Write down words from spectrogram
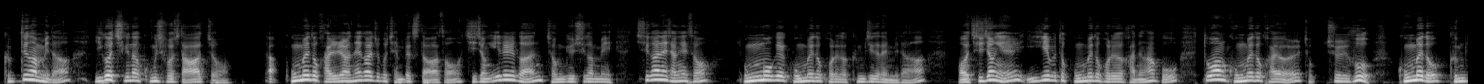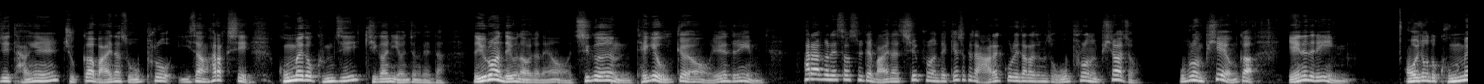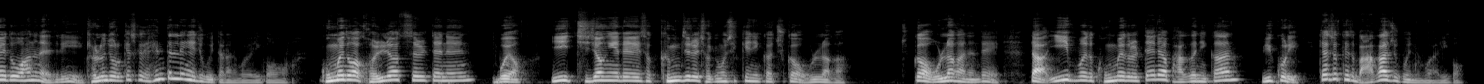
급등합니다. 이거 지금 난 공시 벌써 나왔죠. 자, 공매도 관련해가지고 젠백스 나와서 지정 1일간 정규 시간 및 시간의 장에서 종목의 공매도 거래가 금지가 됩니다. 어, 지정일 2일부터 공매도 거래가 가능하고 또한 공매도 가열 적출 후 공매도 금지 당일 주가 마이너스 5% 이상 하락 시 공매도 금지 기간이 연장된다. 자, 이러한 내용 나오잖아요. 지금 되게 웃겨요. 얘네들이 하락을 했었을 때 마이너스 7%인데 계속해서 아래 꼬리 달아주면서 5%는 피하죠. 5%는 피해요. 그러니까 얘네들이 어느 정도 공매도 하는 애들이 결론적으로 계속해서 핸들링 해주고 있다는 거예요. 이거 공매도가 걸렸을 때는 뭐예요? 이 지정에 대해서 금지를 적용을 시키니까 주가가 올라가. 주가가 올라가는데 자이 부분에서 공매도를 때려 박으니까 윗골이 계속해서 막아주고 있는 거야. 이거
